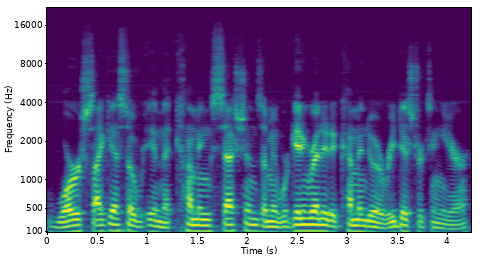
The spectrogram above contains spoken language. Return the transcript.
worse? I guess over in the coming sessions. I mean, we're getting ready to come into a redistricting year.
